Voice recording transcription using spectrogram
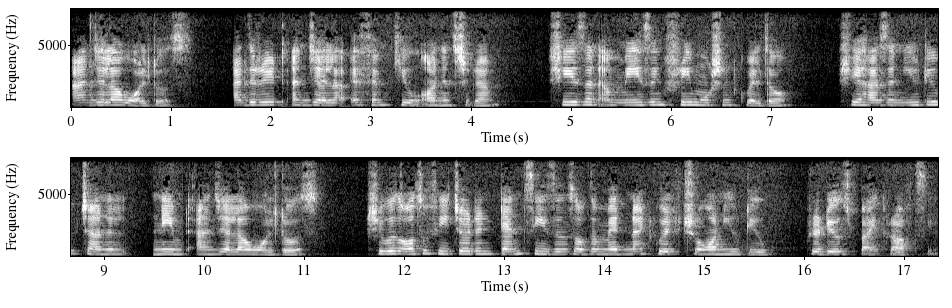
Angela Walters at the rate Angela FMQ on Instagram. She is an amazing free motion quilter. She has a YouTube channel named Angela Walters. She was also featured in 10 seasons of the Midnight Quilt Show on YouTube, produced by Craftsy.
